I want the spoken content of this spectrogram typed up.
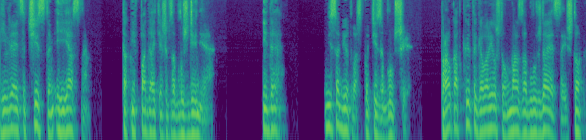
является чистым и ясным, так не впадайте же в заблуждение. И да не собьет вас пути заблудшие. Пророк открыто говорил, что Умар заблуждается, и что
